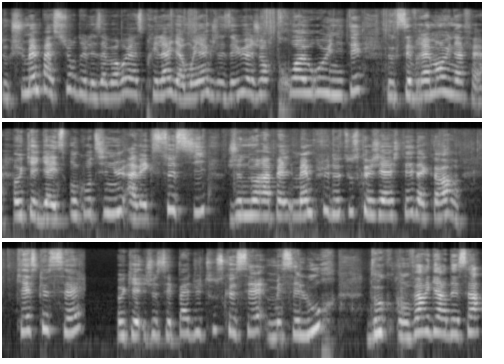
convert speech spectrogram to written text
Donc je suis même pas sûre de les avoir eu à ce prix-là. Il y a moyen que je les ai eu à genre 3 euros unité. Donc c'est vraiment une affaire. Ok guys, on continue avec ceci. Je ne me rappelle même plus de tout ce que j'ai acheté, d'accord? Qu'est-ce que c'est? Ok, je sais pas du tout ce que c'est, mais c'est lourd. Donc on va regarder ça.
